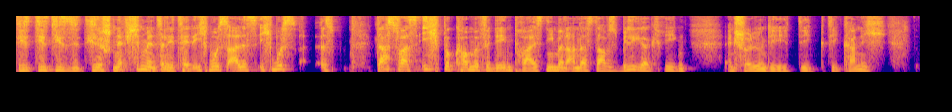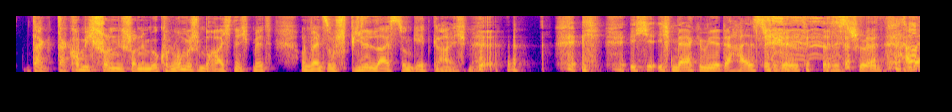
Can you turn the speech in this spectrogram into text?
diese, diese, diese Schnäppchenmentalität, ich muss alles, ich muss das, was ich bekomme für den Preis, niemand anders darf es billiger kriegen. Entschuldigung, die, die, die kann ich, da, da komme ich schon, schon im ökonomischen Bereich nicht mit. Und wenn es um Spieleleistung geht, gar nicht mehr. Ich, ich, ich merke wieder, der Hals schwillt. Das ist schön. Aber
